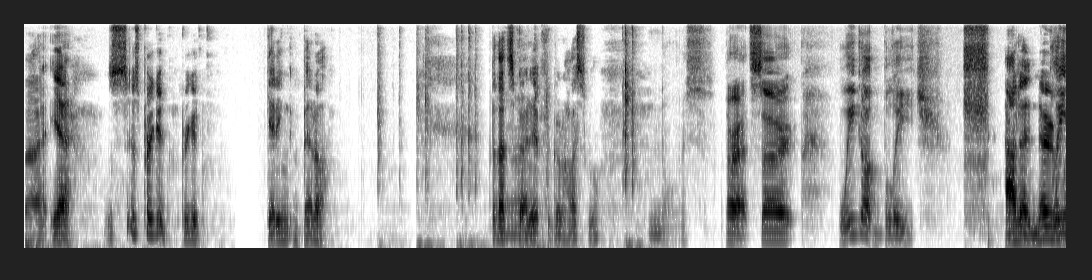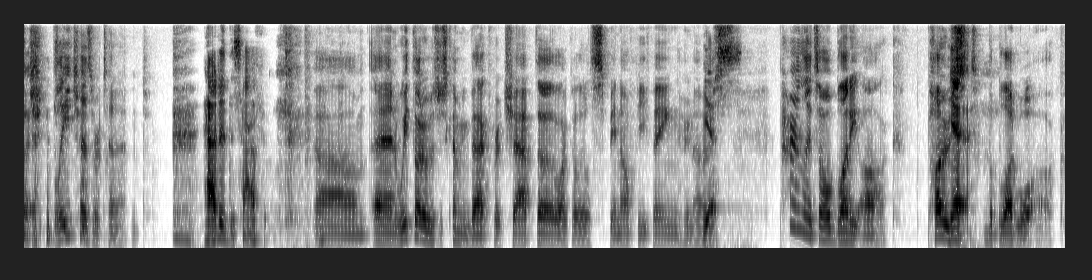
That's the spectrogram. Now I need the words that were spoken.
But yeah, it was, it was pretty good. Pretty good. Getting better. But that's about Uh, it for God of High School. Nice. All right, so we got Bleach. Out of nowhere. Bleach, Bleach has returned. How did this happen? Um, and we thought it was just coming back for a chapter, like a little spin-offy thing. Who knows? yes. Apparently, it's a whole bloody arc post Yeah. the Blood War arc.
